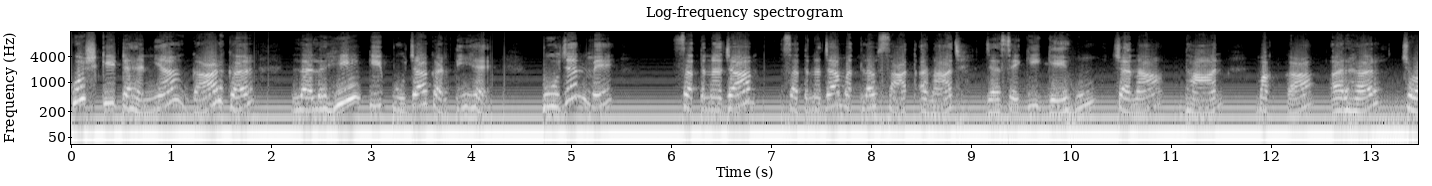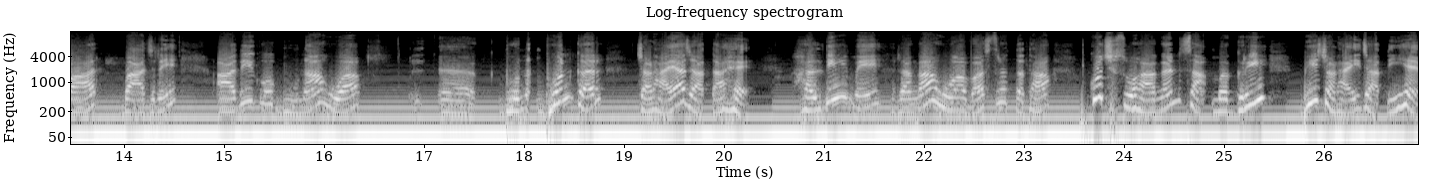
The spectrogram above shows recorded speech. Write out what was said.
कुश की टहनिया गाड़ कर ललही की पूजा करती हैं। पूजन में सतनजा सतनजा मतलब सात अनाज जैसे कि गेहूँ चना धान मक्का अरहर ज्वार बाजरे आदि को भुना हुआ भुन, कर चढ़ाया जाता है। हल्दी में रंगा हुआ वस्त्र तथा कुछ सुहागन सामग्री भी चढ़ाई जाती है।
